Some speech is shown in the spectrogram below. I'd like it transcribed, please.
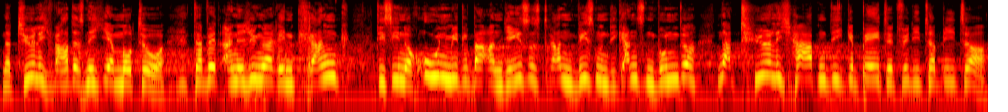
Natürlich war das nicht ihr Motto. Da wird eine Jüngerin krank, die sie noch unmittelbar an Jesus dran wissen und die ganzen Wunder. Natürlich haben die gebetet für die Tabitha.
